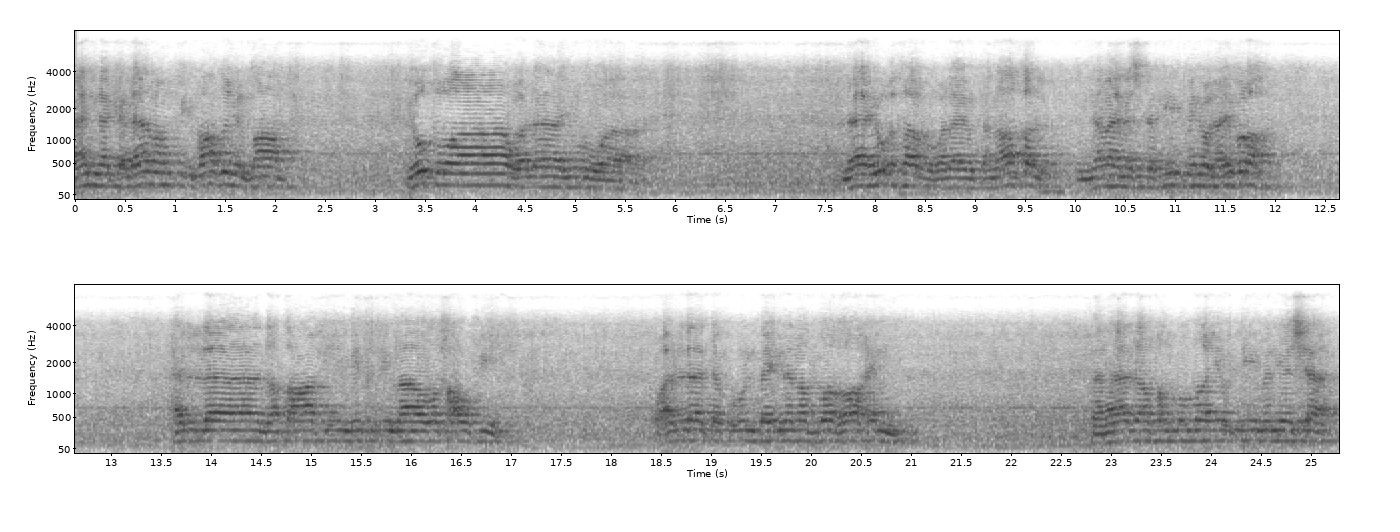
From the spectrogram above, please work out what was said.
أن كلامهم في بعضهم البعض يطوى ولا يروى. لا يؤثر ولا يتناقل إنما نستفيد منه العبرة. ألا نقع في مثل ما وقعوا فيه وألا تكون بيننا الضغائن. فهذا فضل الله يؤتي من يشاء.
